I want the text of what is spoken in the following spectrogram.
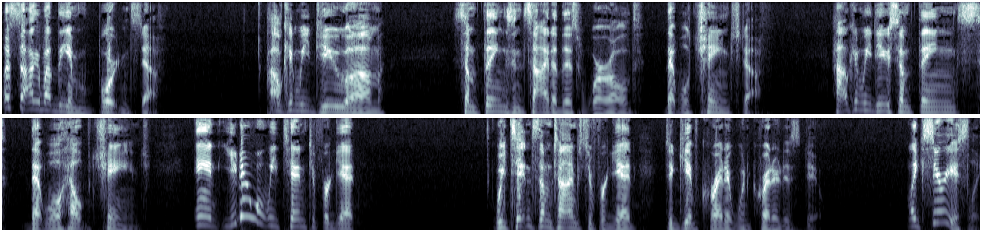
Let's talk about the important stuff. How can we do um, some things inside of this world that will change stuff? How can we do some things that will help change? And you know what we tend to forget? We tend sometimes to forget to give credit when credit is due. Like, seriously,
